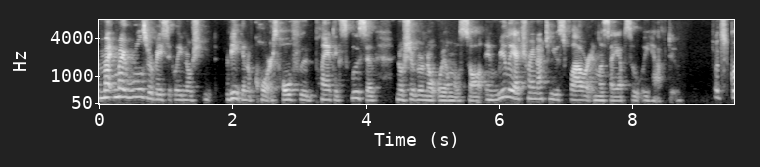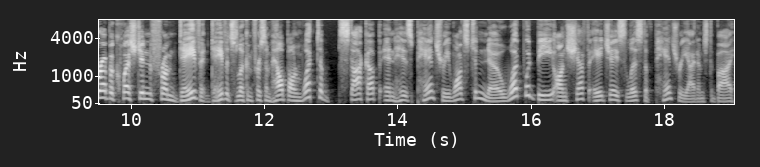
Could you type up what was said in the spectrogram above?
my, my rules are basically no sh- vegan, of course, whole food, plant exclusive, no sugar, no oil, no salt. And really, I try not to use flour unless I absolutely have to. Let's grab a question from David. David's looking for some help on what to stock up in his pantry. Wants to know what would be on Chef AJ's list of pantry items to buy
